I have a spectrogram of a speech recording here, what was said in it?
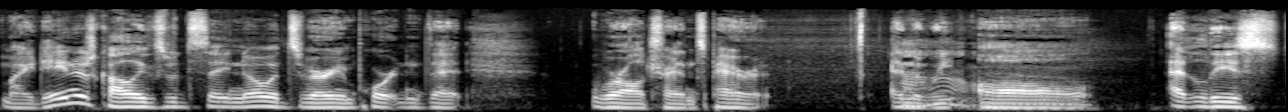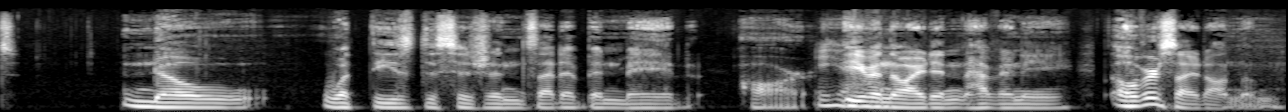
my Danish colleagues would say, no, it's very important that we're all transparent and oh. that we oh. all at least know what these decisions that have been made are, yeah. even though I didn't have any oversight on them.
